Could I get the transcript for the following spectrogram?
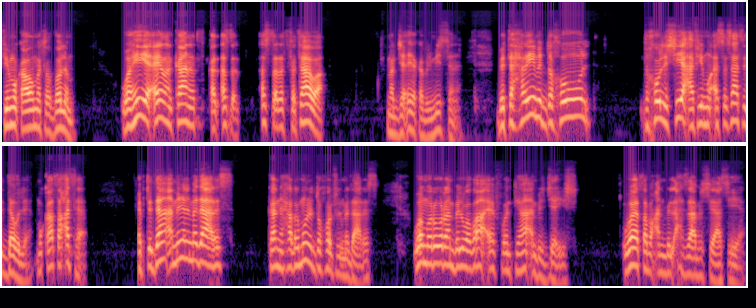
في مقاومة الظلم. وهي أيضا كانت قد أصدرت فتاوى مرجعية قبل 100 سنة بتحريم الدخول دخول الشيعة في مؤسسات الدولة مقاطعتها. ابتداء من المدارس كانوا يحرمون الدخول في المدارس ومرورا بالوظائف وانتهاء بالجيش وطبعا بالأحزاب السياسية.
